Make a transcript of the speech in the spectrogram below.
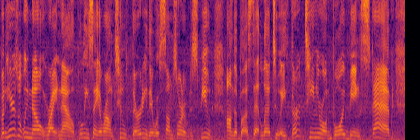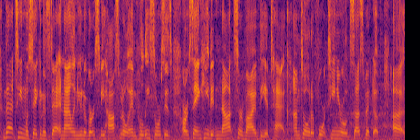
But here's what we know right now. Police say around 2.30 there was some sort of dispute on the bus that led to a 13-year-old boy being stabbed. That teen was taken to Staten Island University Hospital, and police sources are saying he did not survive survived the attack. I'm told a 14-year-old suspect of uh,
